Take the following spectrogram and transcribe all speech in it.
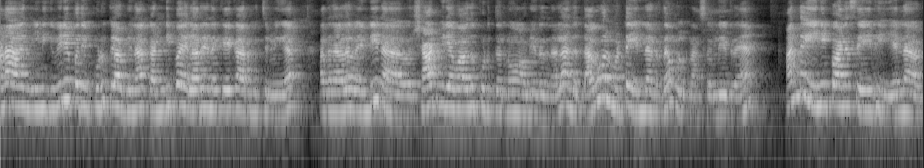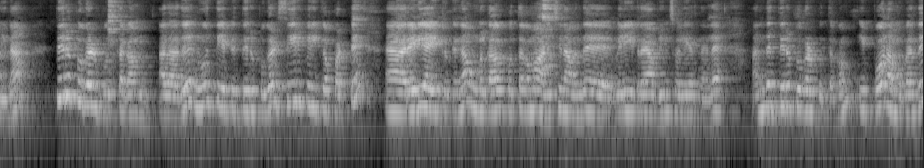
ஆனால் இன்னைக்கு வீடியோ பதிவு கொடுக்கல அப்படின்னா கண்டிப்பாக எல்லாரும் என்னை கேட்க ஆரம்பிச்சிருவீங்க. அதனால் வேண்டி நான் ஒரு ஷார்ட் வீடியோவாவது கொடுத்துடணும் அப்படின்றதுனால அந்த தகவல் மட்டும் என்னன்றதை உங்களுக்கு நான் சொல்லிடுறேன். அந்த இனிப்பான செய்தி என்ன அப்படின்னா திருப்புகழ் புத்தகம். அதாவது நூற்றி எட்டு திருப்புகள் சீர்பிரிக்கப்பட்டு ரெடி ஆகிட்டு இருக்குங்க உங்களுக்காக புத்தகமாக அடித்து நான் வந்து வெளியிடுறேன் அப்படின்னு சொல்லியிருந்தேன்ல. அந்த திருப்புகழ் புத்தகம் இப்போது நமக்கு வந்து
